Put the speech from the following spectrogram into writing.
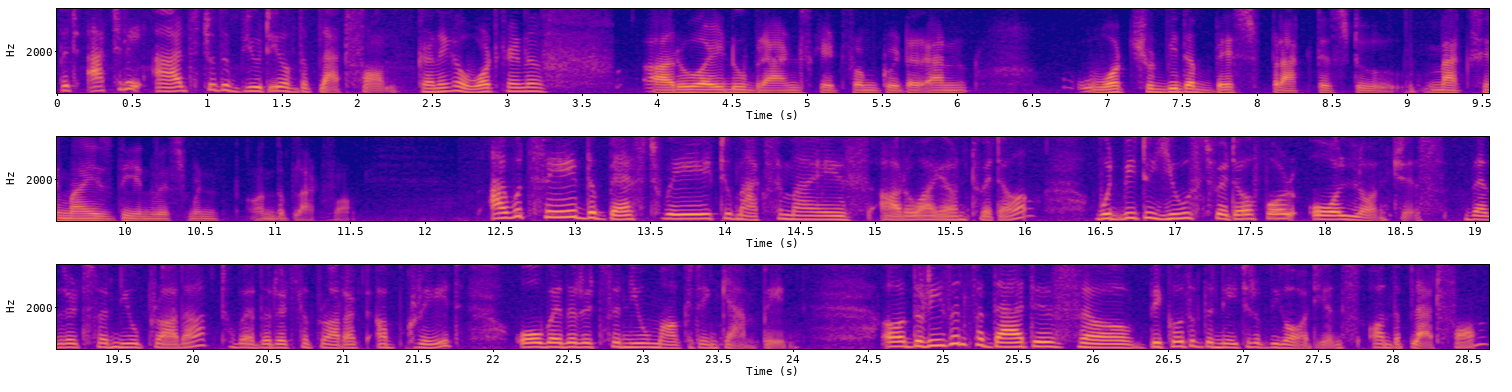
which actually adds to the beauty of the platform. Kanika, what kind of ROI do brands get from Twitter and what should be the best practice to maximize the investment on the platform? I would say the best way to maximize ROI on Twitter would be to use Twitter for all launches, whether it's a new product, whether it's a product upgrade, or whether it's a new marketing campaign. Uh, the reason for that is uh, because of the nature of the audience on the platform.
